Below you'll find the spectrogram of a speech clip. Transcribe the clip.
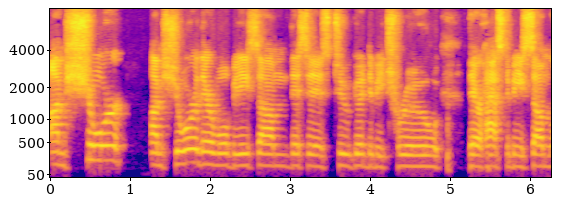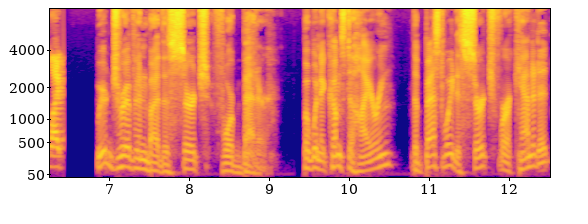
I'm sure. I'm sure there will be some. This is too good to be true. There has to be some like. We're driven by the search for better, but when it comes to hiring, the best way to search for a candidate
